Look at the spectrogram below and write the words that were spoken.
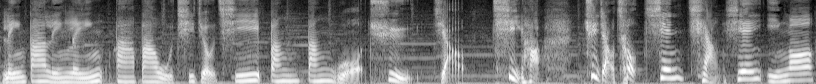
零八零零八八五七九七，帮帮我去脚气哈，去脚臭，先抢先赢哦！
